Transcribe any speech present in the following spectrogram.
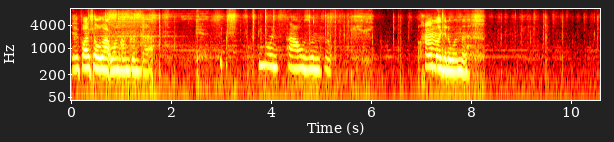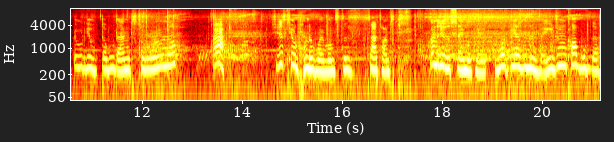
If I kill that 100 there. Okay, 69,000 health. How am I gonna win this? I would give double damage to Runa. Ah! She just killed one of my monsters. Sad times. I'm gonna do the same with you. What he has an evasion card? What does that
